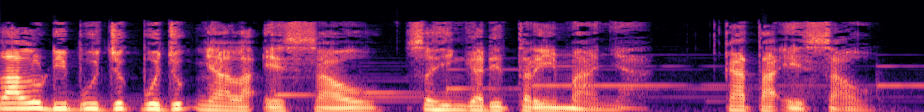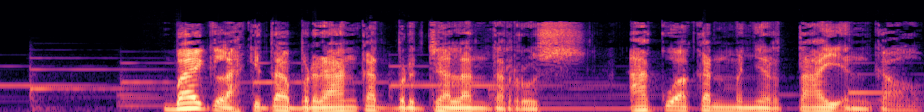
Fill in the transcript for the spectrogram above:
Lalu dibujuk-bujuknya lah Esau sehingga diterimanya kata Esau. Baiklah kita berangkat berjalan terus, aku akan menyertai engkau.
